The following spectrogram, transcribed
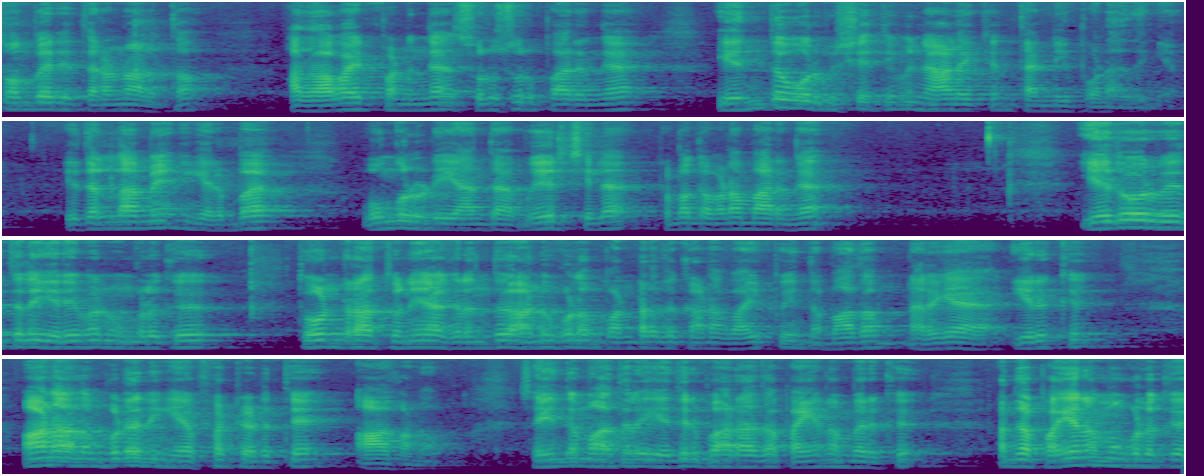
சோம்பேறித்தனம்னு அர்த்தம். அதை அவாய்ட் பண்ணுங்கள் சுறுசுறுப்பாக இருங்க. எந்த ஒரு விஷயத்தையுமே நாளைக்குன்னு தண்ணி போடாதீங்க. இதெல்லாமே நீங்கள் ரொம்ப உங்களுடைய அந்த முயற்சியில் ரொம்ப கவனமாக இருங்க. ஏதோ ஒரு விதத்தில் இறைவன் உங்களுக்கு தோன்றா துணையாக இருந்து அனுகூலம் பண்ணுறதுக்கான வாய்ப்பு இந்த மாதம் நிறைய இருக்குது ஆனாலும் கூட நீங்கள் எஃபர்ட் எடுத்தே ஆகணும். ஸோ இந்த மாதத்தில் எதிர்பாராத பயணம் இருக்குது அந்த பயணம் உங்களுக்கு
